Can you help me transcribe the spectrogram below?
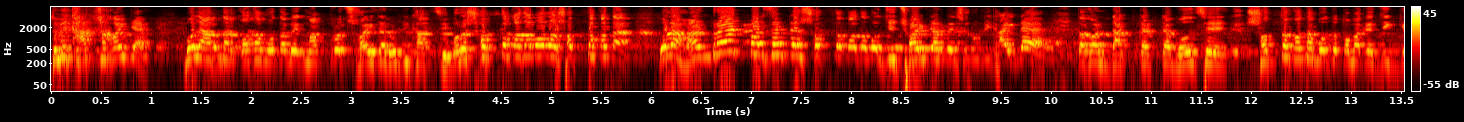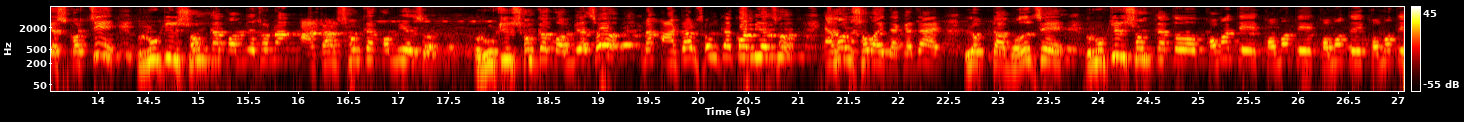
তুমি খাচ্ছ কয়টা? বলে, আপনার কথা মোতাবেক মাত্র ছয়টা রুটি খাচ্ছি। বলে, সত্য কথা বলো, সত্য কথা। বলে, হান্ড্রেড পার্সেন্টের সত্য কথা বলছি, ছয়টার বেশি রুটি খাই না। তখন ডাক্তারটা বলছে, সত্য কথা বলতে তোমাকে জিজ্ঞেস করছি, রুটির সংখ্যা কমিয়েছো না আটার সংখ্যা কমিয়েছো? রুটির সংখ্যা কমিয়েছো না আটার সংখ্যা কমিয়েছো? এমন সময় দেখা যায়, লোকটা বলছে, রুটির সংখ্যা তো কমাতে কমাতে কমাতে কমাতে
